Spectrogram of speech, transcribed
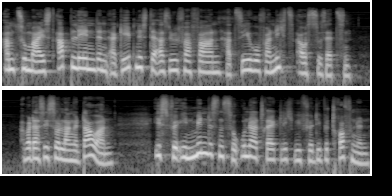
Am zumeist ablehnenden Ergebnis der Asylverfahren hat Seehofer nichts auszusetzen. Aber dass sie so lange dauern, ist für ihn mindestens so unerträglich wie für die Betroffenen.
